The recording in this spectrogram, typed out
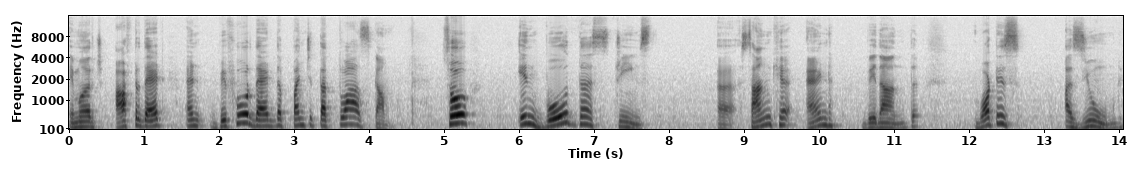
emerge after that and before that the panch tattvas come. So, in both the streams uh, Sankhya and Vedanta what is assumed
